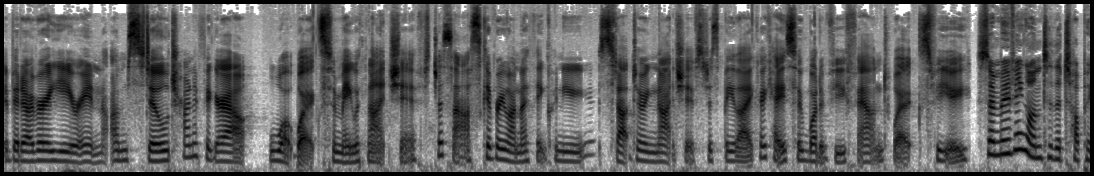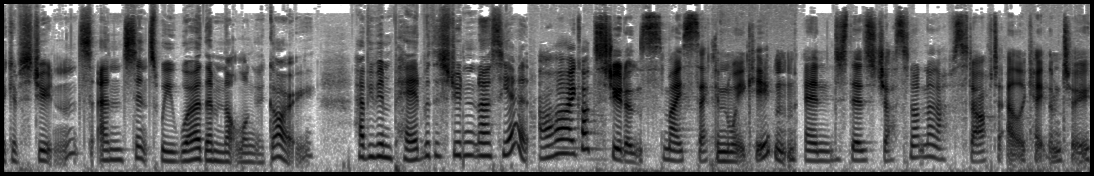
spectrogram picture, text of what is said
a bit over a year in, I'm still trying to figure out what works for me with night shift. Just ask everyone, I think, when you start doing night shifts, just be like, okay, so what have you found works for you? So, moving on to the topic of students, and since we were them not long ago, have you been paired with a student nurse yet? Oh, I got students my second week in, and there's just not enough staff to allocate them to.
